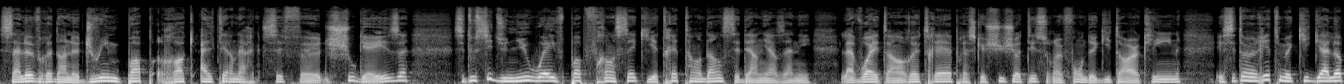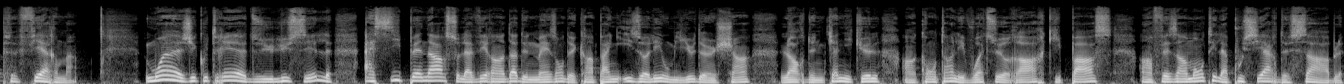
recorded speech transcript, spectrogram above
Ça l'œuvre dans le dream pop rock alternatif euh, shoegaze. C'est aussi du new wave pop français qui est très tendance ces dernières années. La voix est en retrait, presque chuchotée sur un fond de guitare clean, et c'est un rythme qui galope fièrement. Moi, j'écouterais euh, du Lucille, assis peinard sur la véranda d'une maison de campagne isolée au milieu d'un champ, lors d'une canicule, en comptant les voitures rares qui passent, en faisant monter la poussière de sable,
